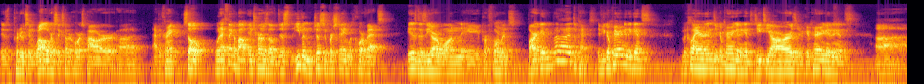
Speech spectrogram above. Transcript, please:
is producing well over 600 horsepower uh, at the crank. So when I think about in terms of just even just if we're staying with Corvettes, is the ZR1 a performance bargain? Uh, it depends. If you're comparing it against McLarens, you're comparing it against GTRs, or you're comparing it against uh,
